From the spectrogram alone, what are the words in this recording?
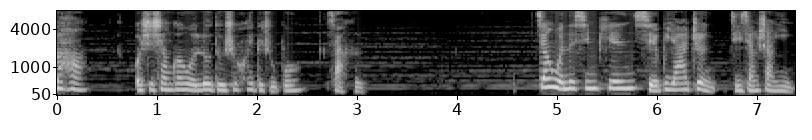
们好，我是上官文路读书会的主播夏荷。姜文的新片《邪不压正》即将上映。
